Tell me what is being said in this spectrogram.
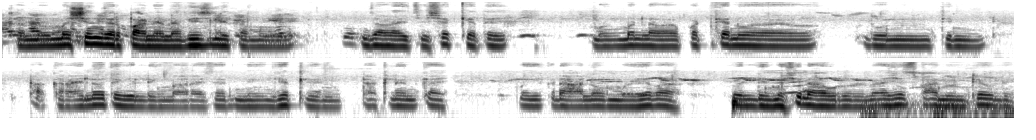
कारण मशीन जर पाण्यानं भिजली का मग जळायची शक्यता आहे. मग म्हणलं पटकन अं, दोन तीन टाक राहिलं होतं वेल्डिंग मारायचं. घेतलं घेतले टाकले आणि काय? मग इकडं आलो मग हे बा वेल्डिंग मशीन आवरून असेच आणून ठेवले.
